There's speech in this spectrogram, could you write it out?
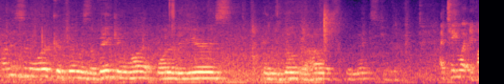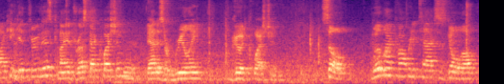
How does it work if it was a vacant lot one of the years and you build the house the next year? I tell you what, if I can get through this, can I address that question? Sure. That is a really good question. So, will my property taxes go up?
